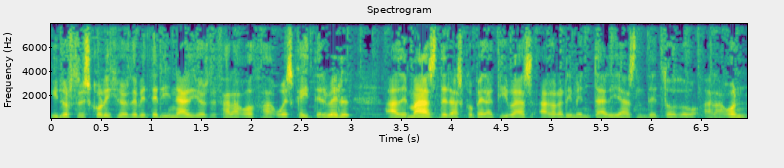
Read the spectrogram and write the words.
y los tres colegios de veterinarios de Zaragoza, Huesca y Teruel, además de las cooperativas agroalimentarias de todo Aragón.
